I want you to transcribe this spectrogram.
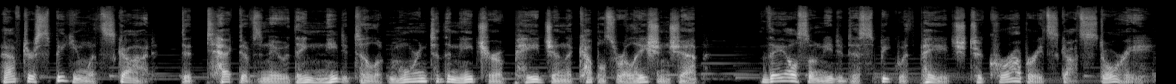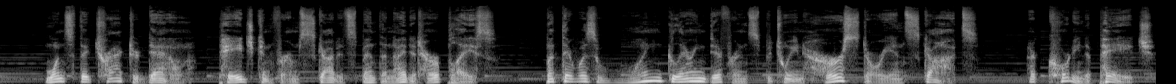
After speaking with Scott, detectives knew they needed to look more into the nature of Paige and the couple's relationship. They also needed to speak with Paige to corroborate Scott's story. Once they tracked her down, Paige confirmed Scott had spent the night at her place. But there was one glaring difference between her story and Scott's. According to Paige,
